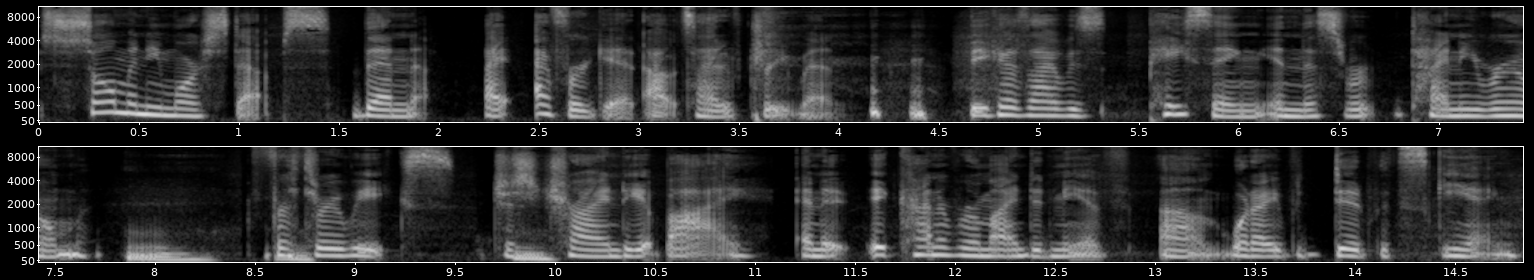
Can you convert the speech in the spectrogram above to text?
so many more steps than I ever get outside of treatment because I was pacing in this r- tiny room mm. for three weeks, just trying to get by and it, it kind of reminded me of um, what I did with skiing,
